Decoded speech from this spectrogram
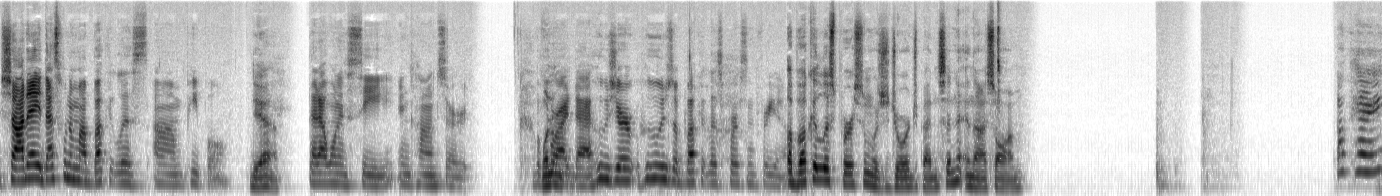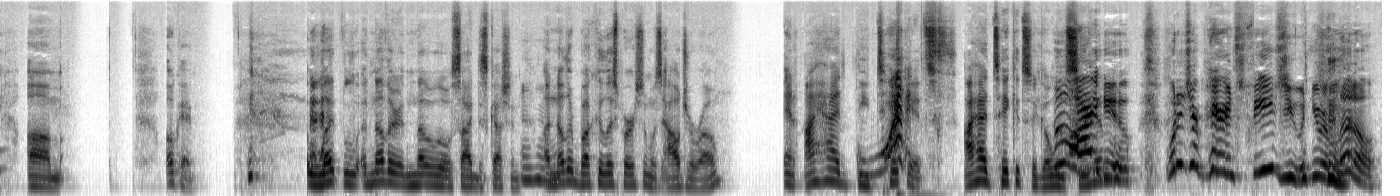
Sade, that's one of my bucket list um, people Yeah. that I want to see in concert before of- I die. Who's your who is a bucket list person for you? A bucket list person was George Benson, and I saw him. Okay. Um, okay. Let another another little side discussion. Mm-hmm. Another bucket list person was Al Jarreau, and I had the What? tickets. I had tickets to go Who and see are him. you? What did your parents feed you when you were little?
